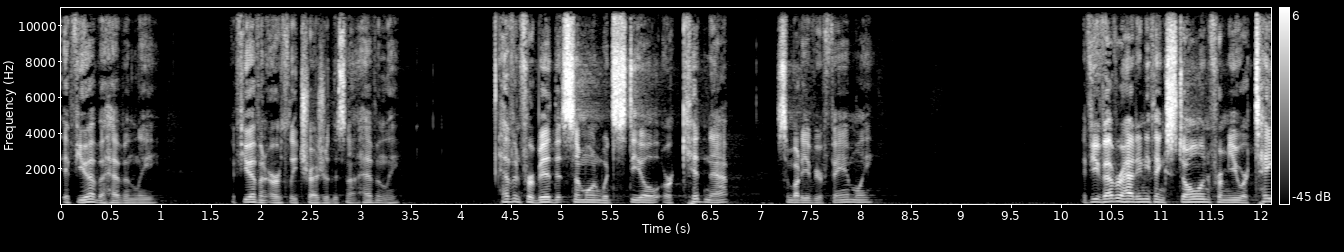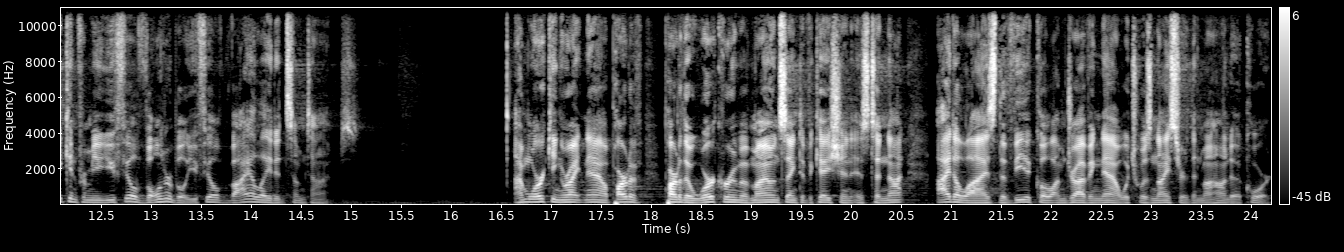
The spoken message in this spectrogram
if you have a heavenly, if you have an earthly treasure that's not heavenly. Heaven forbid that someone would steal or kidnap somebody of your family. If you've ever had anything stolen from you or taken from you, you feel vulnerable, you feel violated sometimes. I'm working right now. Part of, part of the workroom of my own sanctification is to not idolize the vehicle I'm driving now, which was nicer than my Honda Accord.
